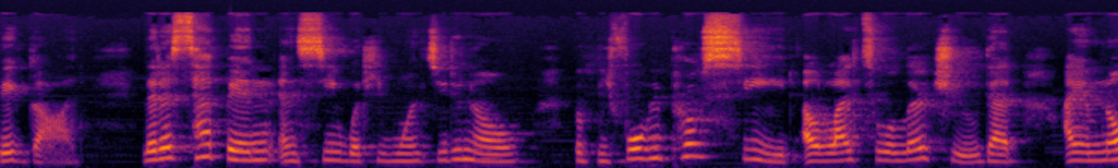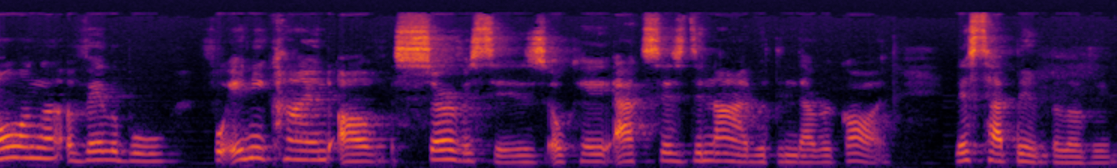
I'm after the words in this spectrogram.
big God. Let us tap in and see what He wants you to know. But before we proceed, I would like to alert you that I am no longer available for any kind of services, okay? Access denied within that regard. Let's tap in, beloved.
